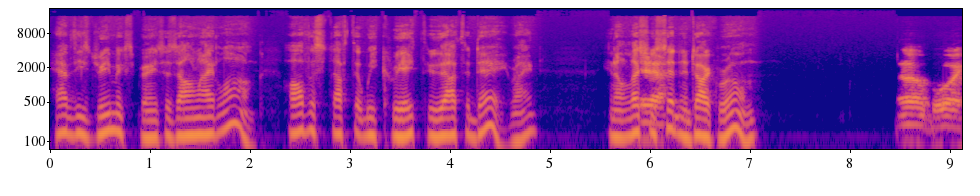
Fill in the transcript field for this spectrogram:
have these dream experiences all night long. All the stuff that we create throughout the day, right? You know, unless you Yeah. sit in a dark room. Oh boy.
